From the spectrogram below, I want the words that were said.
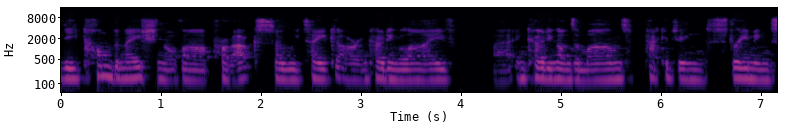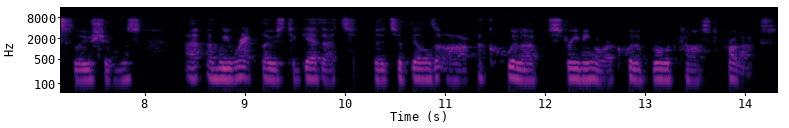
the combination of our products. So we take our encoding live, uh, encoding on demand, packaging, streaming solutions, uh, and we wrap those together to, to build our Aquila streaming or Aquila broadcast products.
